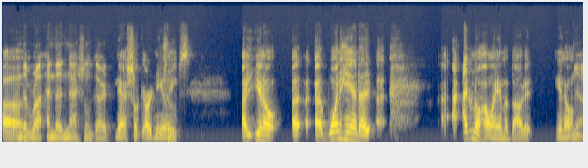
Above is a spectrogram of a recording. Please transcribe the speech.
um, and the and the National Guard National Guard kneeling. Troops. I you know uh, at one hand I, I, I don't know how I am about it. You know, yeah.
